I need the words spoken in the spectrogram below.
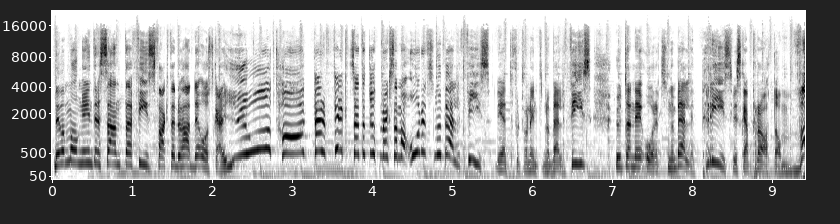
Det var många intressanta fisfakta du hade, Oskar. Ja, tack! Perfekt sätt att uppmärksamma årets Nobelfis. Det heter fortfarande inte Nobelfis, utan det är årets Nobelpris vi ska prata om. Va?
